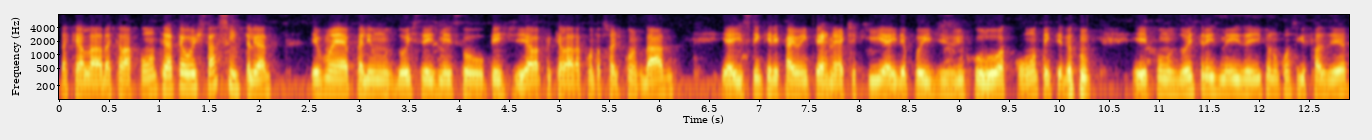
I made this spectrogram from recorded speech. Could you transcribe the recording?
daquela, daquela conta e até hoje tá assim, tá ligado? Teve uma época ali, uns dois, três meses que eu perdi ela, porque ela era conta só de convidado. E aí, sem querer, caiu a internet aqui, aí depois desvinculou a conta, entendeu? E aí foi uns dois, três meses aí que eu não consegui fazer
